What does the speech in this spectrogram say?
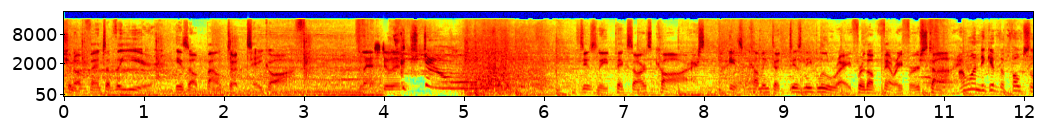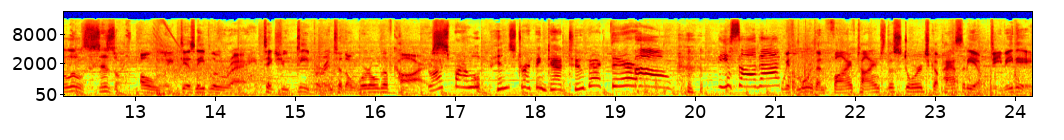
High event of the year is about to take off. Let's do it. Disney Pixar's Cars is coming to Disney Blu-ray for the very first time. I wanted to give the folks a little sizzle. Only Disney Blu-ray takes you deeper into the world of cars. Do I spy a little pinstriping tattoo back there? Oh! you saw that? With more than five times the storage capacity of DVD.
